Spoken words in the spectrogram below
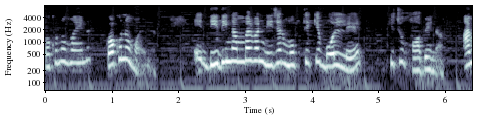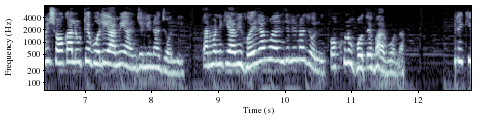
কখনো হয় না, কখনো হয় না। এই দিদি নাম্বার ওয়ান নিজের মুখ থেকে বললে কিছু হবে না। আমি সকাল উঠে বলি, আমি অ্যাঞ্জেলিনা জলি। তার মানে কি আমি হয়ে যাব অ্যাঞ্জেলিনা জলি? কখনো হতে পারব না। এটা কি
